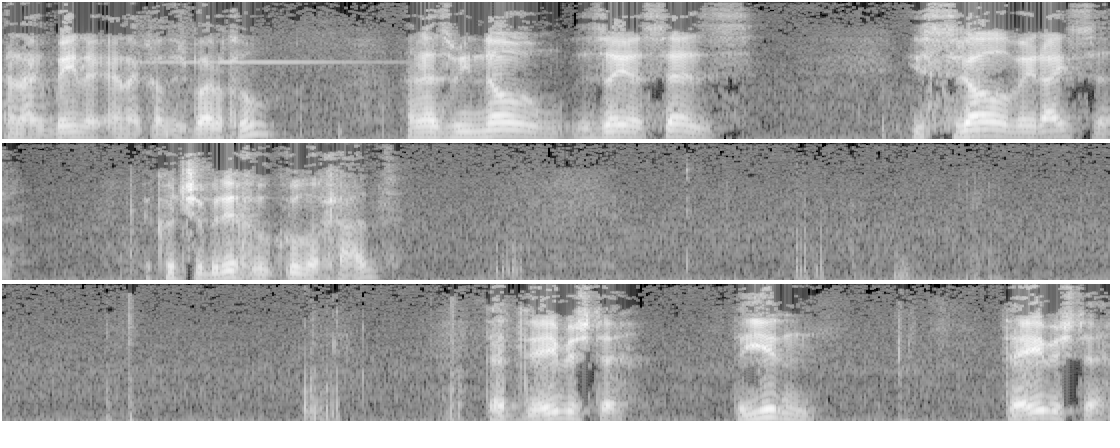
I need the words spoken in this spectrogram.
and HaKadosh Baruch Hu, and as we know, the Zohar says, Yisrael Veiraisa, the Kutshabrichu Kulachad, that the Eibishter, the Yidden, the Eibishter,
